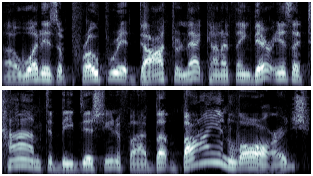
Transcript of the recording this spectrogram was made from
uh, what is appropriate doctrine, that kind of thing, there is a time to be disunified. But by and large,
